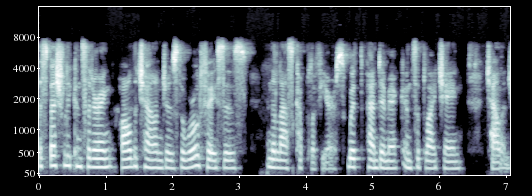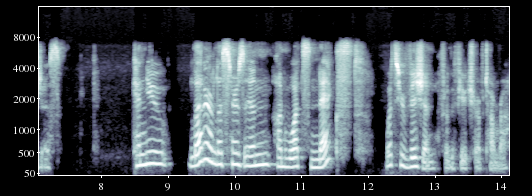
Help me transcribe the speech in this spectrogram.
especially considering all the challenges the world faces in the last couple of years with pandemic and supply chain challenges. Can you let our listeners in on what's next? What's your vision for the future of Tomra?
